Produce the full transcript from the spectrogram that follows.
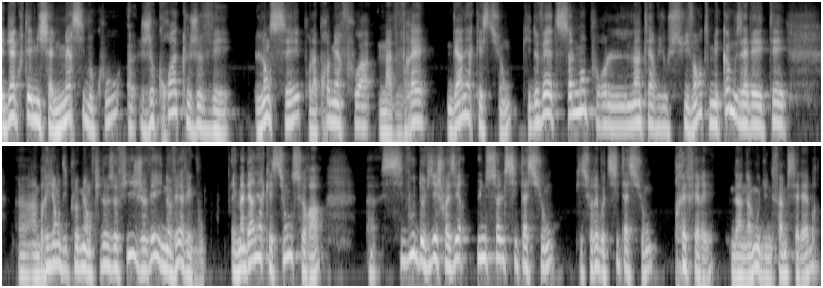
Eh bien, écoutez, Michel, merci beaucoup. Euh, je crois que je vais lancer pour la première fois ma vraie dernière question, qui devait être seulement pour l'interview suivante, mais comme vous avez été euh, un brillant diplômé en philosophie, je vais innover avec vous. Et ma dernière question sera, euh, si vous deviez choisir une seule citation qui serait votre citation préférée d'un homme ou d'une femme célèbre,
